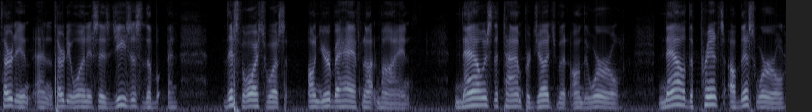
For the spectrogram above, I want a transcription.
30 and 31, it says, Jesus, the, and this voice was on your behalf, not mine. Now is the time for judgment on the world. Now the prince of this world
